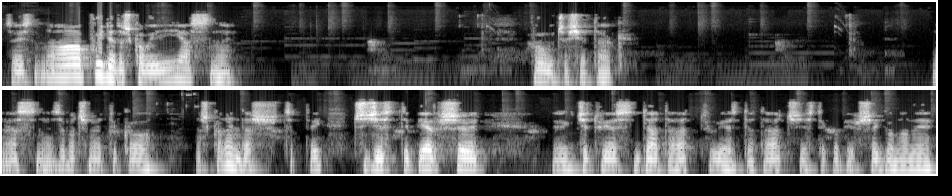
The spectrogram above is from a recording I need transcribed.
Co jest? No, pójdę do szkoły. Jasne. Pouczę się tak. Jasne. Zobaczymy tylko nasz kalendarz. Co tutaj? 31 gdzie tu jest data? Tu jest data. 31 mamy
